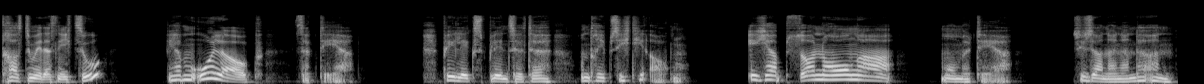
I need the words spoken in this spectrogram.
Traust du mir das nicht zu? Wir haben Urlaub, sagte er. Felix blinzelte und rieb sich die Augen. Ich hab Sonnenhunger, murmelte er. Sie sahen einander an.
